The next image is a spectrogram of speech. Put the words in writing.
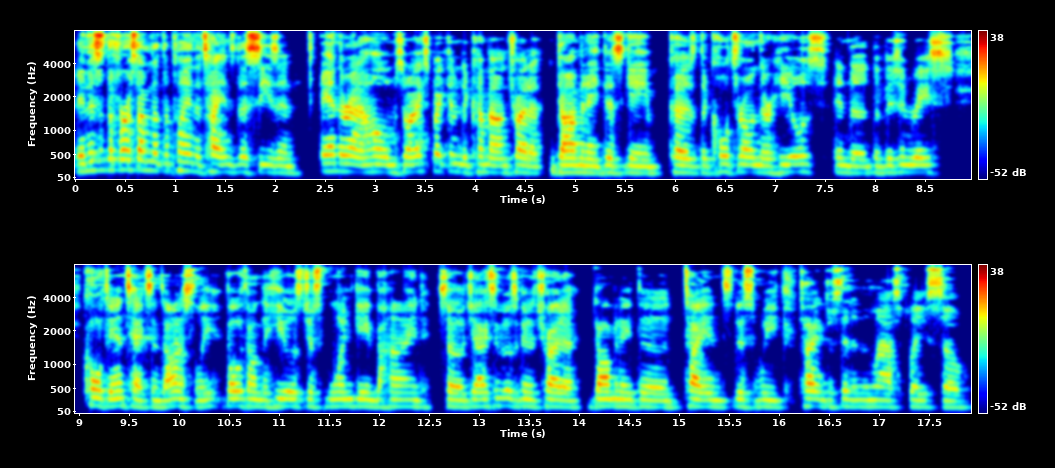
And this is the first time that they're playing the Titans this season, and they're at home. So I expect them to come out and try to dominate this game because the Colts are on their heels in the division race. Colts and Texans, honestly, both on the heels, just one game behind. So Jacksonville is going to try to dominate the Titans this week. Titans are sitting in last place, so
